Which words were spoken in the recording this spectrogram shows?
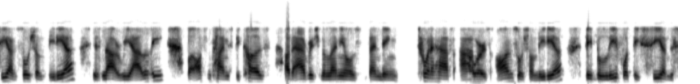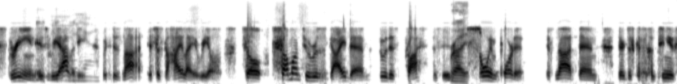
see on social media is not reality, but oftentimes because an average millennial is spending two and a half hours on social media, they believe what they see on the screen is mm-hmm. reality, yeah. which is not. It's just a highlight reel. So someone to really guide them through this process is right. so important. If not, then they're just going to continue to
